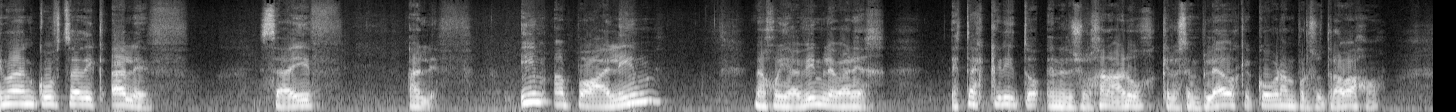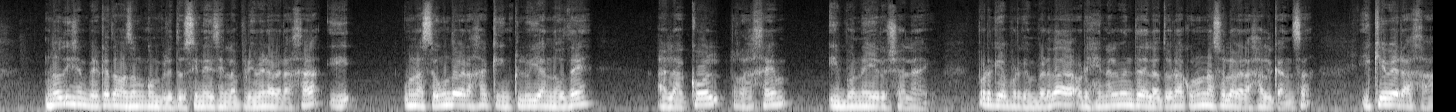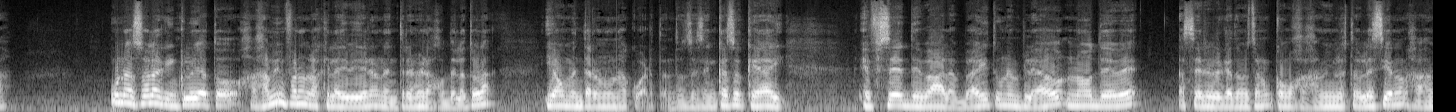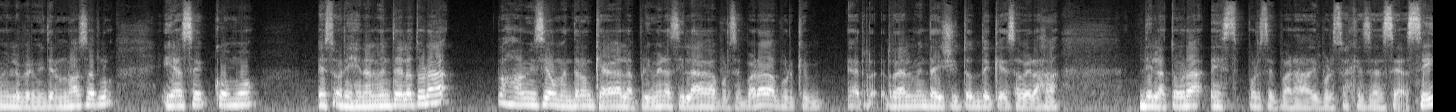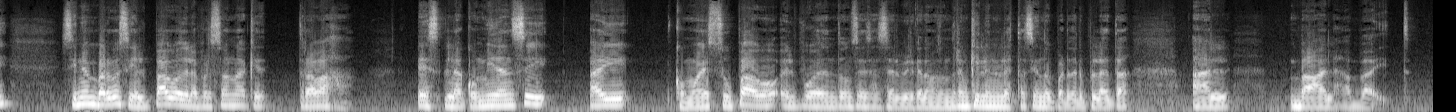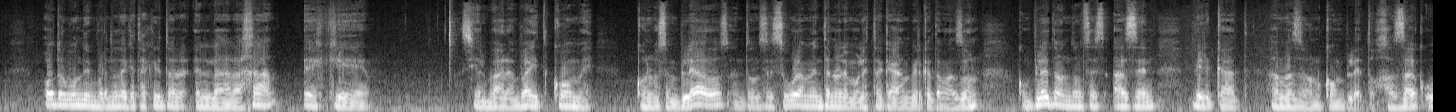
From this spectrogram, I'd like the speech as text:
Iman Kuf Tzadik Aleph, Saif Aleph. Im Apoalim Mejoyavim Levarej. Está escrito en el Shulchan Aruch que los empleados que cobran por su trabajo no dicen Birkat Amazon completo, sino dicen la primera verajá y una segunda verajá que incluya Nodé, Alakol, Rahem y Bonei Yerushalayim. ¿Por qué? Porque en verdad, originalmente de la Torah con una sola verajá alcanza. ¿Y qué verajá? Una sola que incluya todo. Jajamín fueron los que la dividieron en tres verajos de la Torah y aumentaron una cuarta. Entonces, en caso que hay Efsed de Baal Bait, un empleado no debe hacer el Hamazon como Jajamín lo establecieron, Jajamín le permitieron no hacerlo y hace como es originalmente de la Torah. Los Jajamín sí aumentaron que haga la primera si la haga por separada porque realmente hay shitot de que esa veraja de la Torah es por separada y por eso es que se hace así. Sin embargo, si el pago de la persona que trabaja es la comida en sí, ahí, como es su pago, él puede entonces hacer Birkat Hamazon tranquilo y no le está haciendo perder plata al Baal. Otro punto importante que está escrito en la Alajá es que si el Baal come con los empleados, entonces seguramente no le molesta que hagan Birkat Hamazon completo, entonces hacen Birkat Hamazon completo. Hazak.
